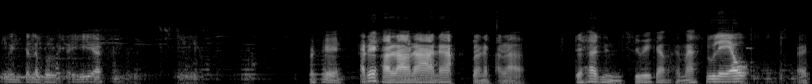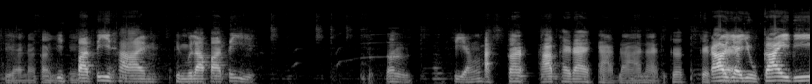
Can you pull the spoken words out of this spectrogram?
ปืนจะระเบิดไอ้เหี้ยโอเคอันนี้ของเรานะอันเนี่ยตัวนี้ของเราจะแค่หนึ่งชีวิตกันเห็นไหมดูแล้วไอเสียนะก็อย่าง it's นี้ party time ถึงเวลาปาร์ตี้ก็เสียงอะก็อัพให้ได้สามล้านอะก็เก็บก้าวอย่าได้อยู่ใกล้ดี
